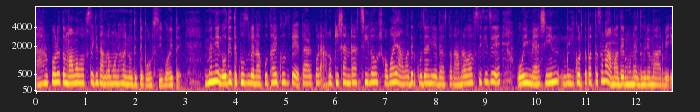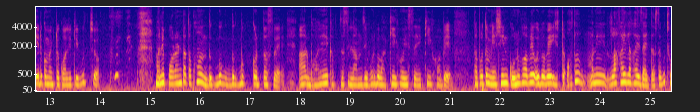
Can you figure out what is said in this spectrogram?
তারপরে তো মামা ভাবছে কি আমরা মনে হয় নদীতে পড়ছি ভয়তে। মানে নদীতে খুঁজবে না, কোথায় খুঁজবে? তারপর আরও কিষানরা ছিল, সবাই আমাদের খোঁজা নিয়ে ব্যস্ত। আমরা ভাবছি কি যে ওই মেশিন ই করতে পারতেছে না, আমাদের মনে হয় ধরে মারবে। এরকম একটা কোয়ালিটি বুঝছ? মানে পরানটা তখন দুকবুক দুকবুক করতেছে। আর ভয়ে কাঁপতেছিলাম যে, ওর বাবা, কী হয়েছে? কি হবে? তারপর তো মেশিন কোনোভাবে ওইভাবে অত মানে লাফাই লাফাই যাইতেছে, বুঝছ?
